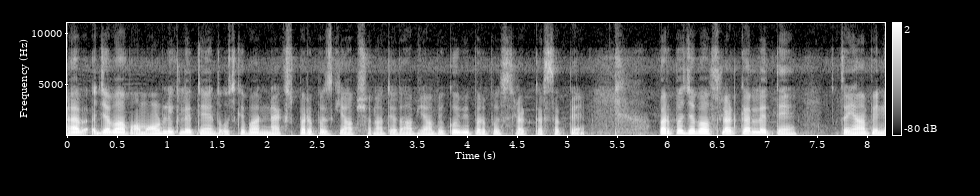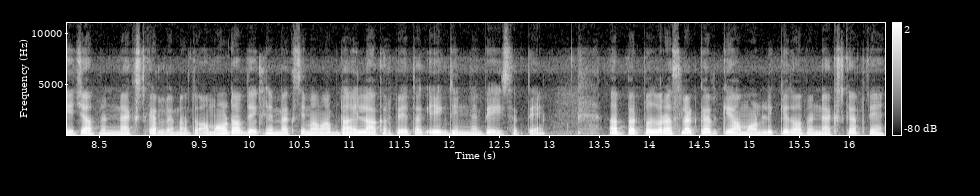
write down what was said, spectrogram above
अब जब आप अमाउंट लिख लेते हैं तो उसके बाद नेक्स्ट पर्पज़ की ऑप्शन आते हैं तो आप यहाँ पे कोई भी पर्पज़ सेलेक्ट कर सकते हैं। पर्पज़ जब आप सेलेक्ट कर लेते हैं तो यहाँ पे नीचे आपने नेक्स्ट कर लेना। तो अमाउंट आप देख लें मैक्सिमम आप ढाई लाख रुपये तक एक दिन में भेज सकते हैं। अब पर्पज़ वगैरह सेलेक्ट करके अमाउंट लिख के तो आपने नेक्स्ट करते हैं।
